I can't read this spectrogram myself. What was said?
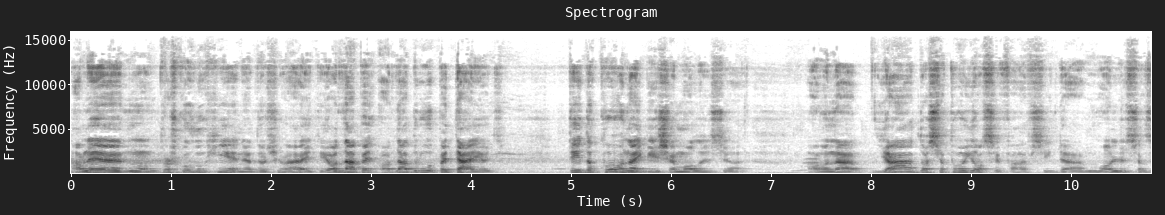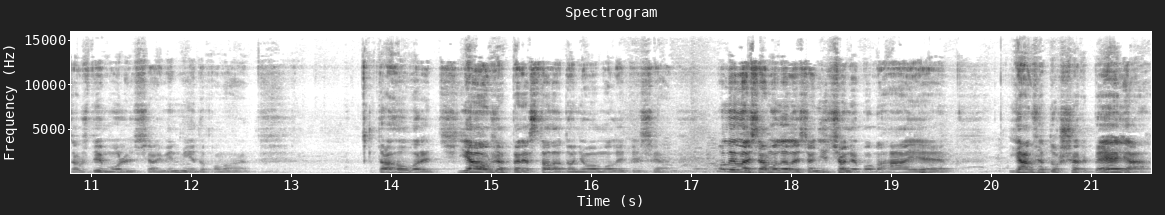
а вони ну, трошки глухі, не дочувають. І одна, одна другу питають, ти до кого найбільше молишся? А вона, я до святого Йосифа завжди молюся, завжди молюся, і він мені допомагає. Та говорить, я вже перестала до нього молитися. Молилася, молилася, нічого не допомагає. Я вже до Шербеля,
